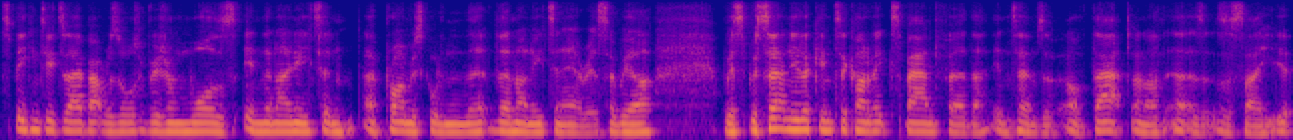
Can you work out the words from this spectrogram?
speaking to today about resource provision was in the Nuneaton uh, primary school in the, the Nuneaton area. So we are we're, we're certainly looking to kind of expand further in terms of, of that. And as, as I say,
